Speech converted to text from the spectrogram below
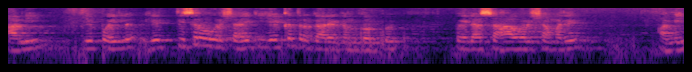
आम्ही हे पहिलं हे तिसरं वर्ष आहे की एकत्र कार्यक्रम करतो पहिल्या सहा वर्षामध्ये आम्ही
